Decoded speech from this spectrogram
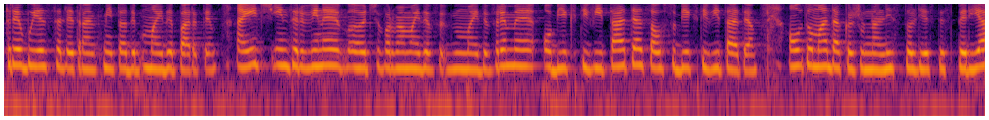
trebuie să le transmită de, mai departe. Aici intervine ce vorbeam mai, de, mai devreme, obiectivitatea sau subiectivitatea. Automat, dacă jurnalistul este speriat,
